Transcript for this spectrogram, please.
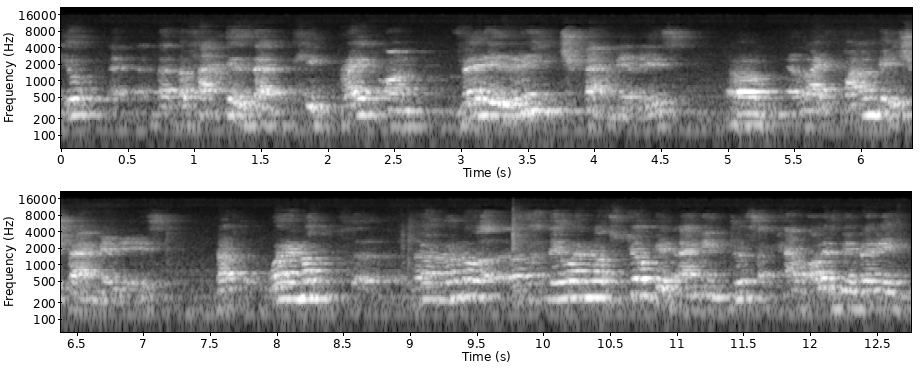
you, uh, the, fact is that he preyed on very rich families, uh, like Pandich families, that were not, uh, no, no, no, uh, they were not stupid. I mean, Jews have always been very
